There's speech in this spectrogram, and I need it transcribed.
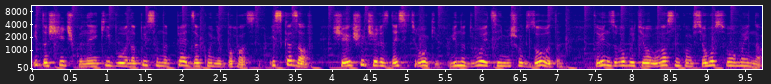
і дощечку, на якій було написано 5 законів багатства, і сказав, що якщо через 10 років він удвоїть цей мішок золота, то він зробить його власником всього свого майна.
